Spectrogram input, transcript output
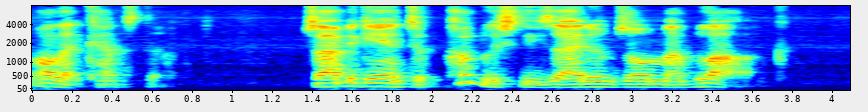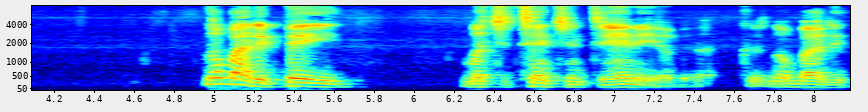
all that kind of stuff. So I began to publish these items on my blog. Nobody paid much attention to any of it because nobody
